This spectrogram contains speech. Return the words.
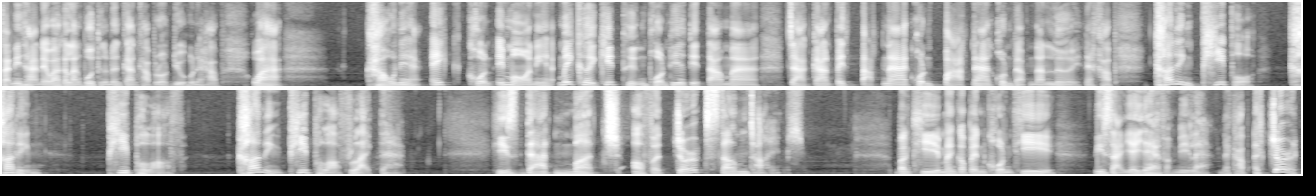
สันนิษฐานได้ว่ากำลังพูดถึงเรื่องการขับรถอยู่นะครับ ว่า เขาเนี่ยไอ้คนไอ้หมอเนี่ยไม่เคยคิดถึงผลที่จะติดตามมา จากการไปตัดหน้าคนปาดหน้าคนแบบนั้นเลยนะครับ cutting people cutting people off cutting people off like that he's that much of a jerk sometimes บางทีมันก็เป็นคนที่นิสัยแย่ๆแบบนี้แหละนะครับ a jerk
